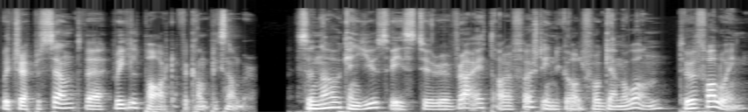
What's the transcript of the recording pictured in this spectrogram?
which represent the real part of a complex number. So now we can use this to rewrite our first integral for gamma 1 to the following.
